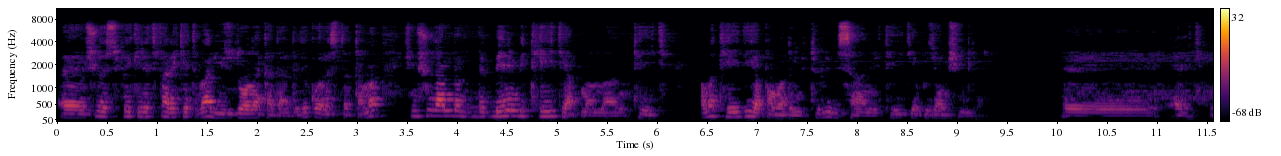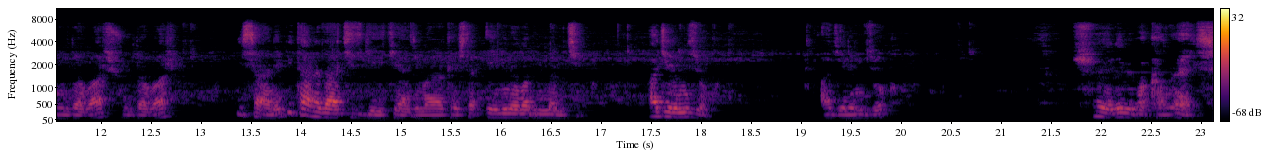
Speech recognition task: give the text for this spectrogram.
Ee, şurada spekülatif hareketi var. %10'a kadar dedik. Orası da tamam. Şimdi şuradan benim bir teyit yapmam lazım. Teyit. Teyidi yapamadım bir türlü. Bir saniye. Teyit yapacağım şimdi. Ee, evet. Burada var. Şurada var. Bir saniye. Bir tane daha çizgiye ihtiyacım var arkadaşlar. Emin olabilmem için. Acelemiz yok. Acelemiz yok. Şöyle bir bakalım. Evet.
